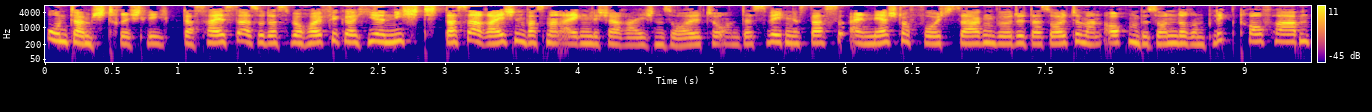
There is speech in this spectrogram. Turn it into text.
unterm Strich liegt. Das heißt also, dass wir häufiger hier nicht das erreichen, was man eigentlich erreichen sollte. Und deswegen ist das ein Nährstoff, wo ich sagen würde, da sollte man auch einen besonderen Blick drauf haben.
